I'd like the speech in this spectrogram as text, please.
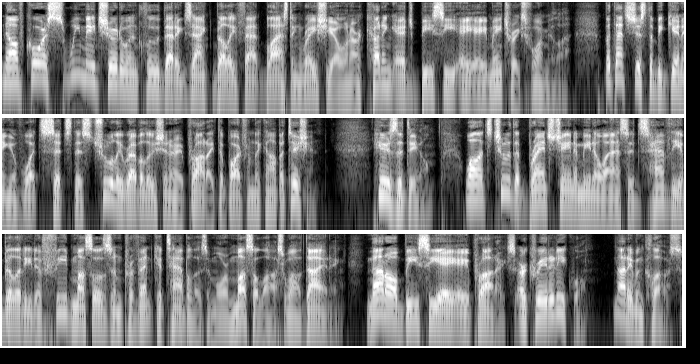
Now, of course, we made sure to include that exact belly fat blasting ratio in our cutting edge BCAA matrix formula. But that's just the beginning of what sets this truly revolutionary product apart from the competition. Here's the deal. While it's true that branch chain amino acids have the ability to feed muscles and prevent catabolism or muscle loss while dieting, not all BCAA products are created equal, not even close.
